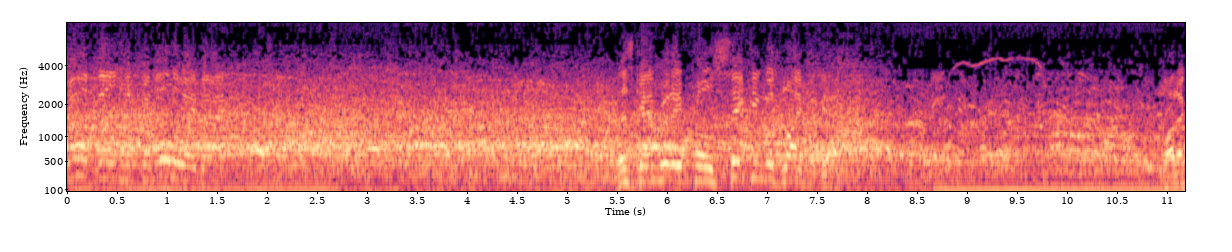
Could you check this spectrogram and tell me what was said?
Ralph had come all the way back. This game really pulsating with life again. What a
